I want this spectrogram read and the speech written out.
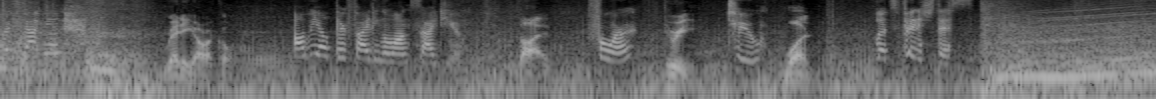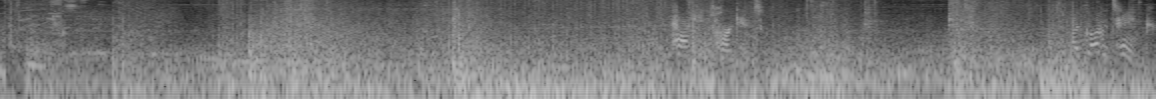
Ready, Batman? Ready, Oracle. I'll be out there fighting alongside you. Five, Four, three, two, one. let's finish this. Hacking target. I've got a tank.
